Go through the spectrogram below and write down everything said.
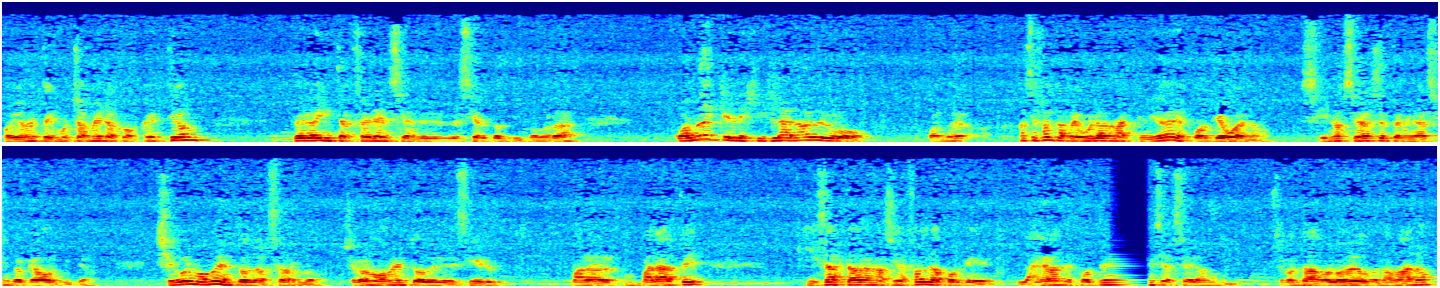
obviamente hay mucha menos congestión, pero hay interferencias de, de cierto tipo, ¿verdad? Cuando hay que legislar algo, cuando hace falta regular una actividad es porque, bueno, si no se hace terminará siendo caótica. Llegó el momento de hacerlo, llegó el momento de decir parar un parate. Quizás hasta ahora no hacía falta porque las grandes potencias eran, se contaban con los dedos de una mano,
